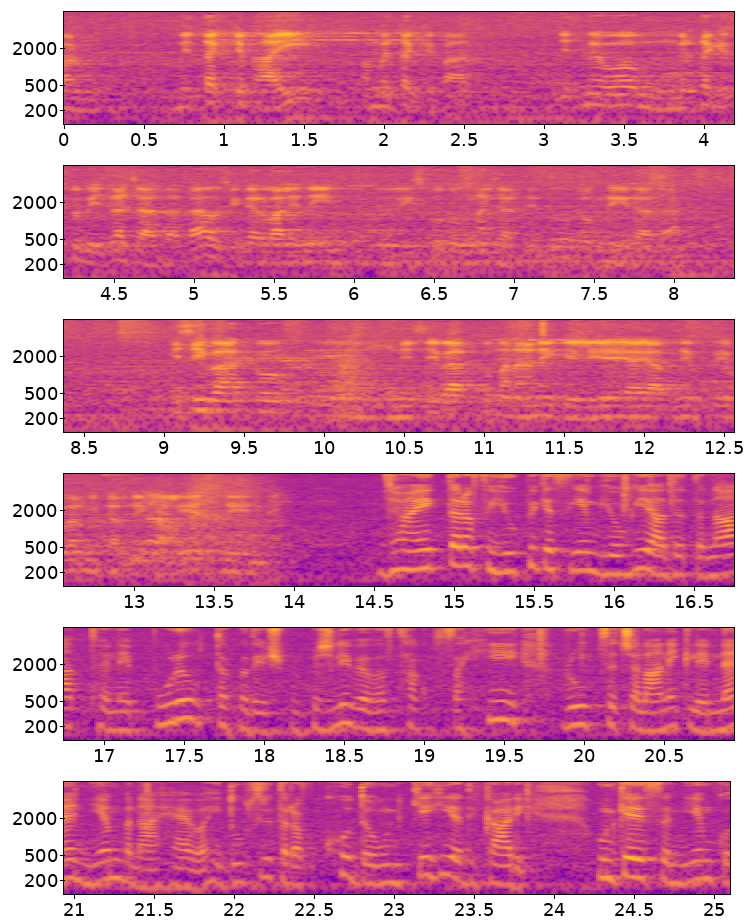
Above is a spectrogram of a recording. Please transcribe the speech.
और मृतक के भाई और मृतक के पास जिसमें वो मृतक इसको बेचना चाहता था, उसके घर वाले ने इसको रोकना चाहते थे रोक नहीं रहा था। इसी बात को इसी बात को मनाने के लिए या अपने फेवर में करने के लिए इसने जहाँ एक तरफ़ यूपी के सीएम योगी आदित्यनाथ ने पूरे उत्तर प्रदेश में बिजली व्यवस्था को सही रूप से चलाने के लिए नए नियम बनाए हैं। वहीं दूसरी तरफ़ खुद उनके ही अधिकारी उनके इस नियम को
